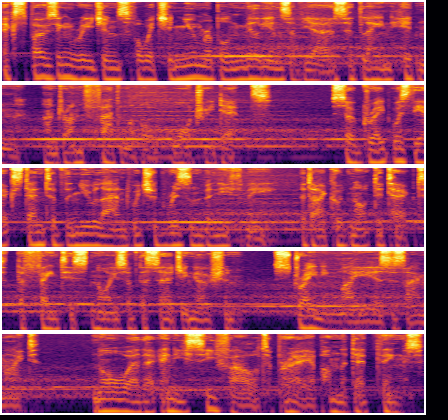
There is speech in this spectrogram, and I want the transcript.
exposing regions for which innumerable millions of years had lain hidden under unfathomable watery depths. So great was the extent of the new land which had risen beneath me that I could not detect the faintest noise of the surging ocean straining my ears as I might, nor were there any seafowl to prey upon the dead things.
